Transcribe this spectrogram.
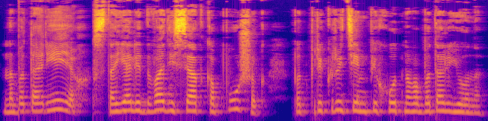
На батареях стояли два десятка пушек под прикрытием пехотного батальона.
